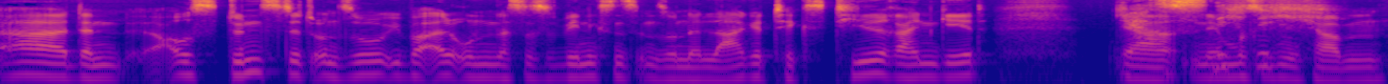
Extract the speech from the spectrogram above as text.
ah, dann ausdünstet und so überall, ohne dass es wenigstens in so eine Lage Textil reingeht. Ja, Ja, nee, muss ich nicht haben.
